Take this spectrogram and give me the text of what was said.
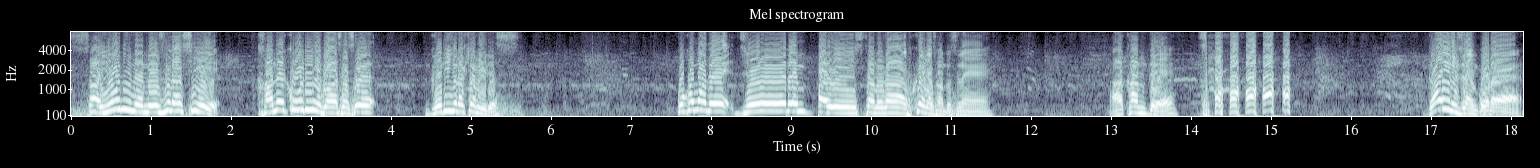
さあ、世にも珍しい金子龍 VS グリグラキャミーです。ここまで10連敗したのが福山さんですね。あかんで。ガイルじゃん、これ。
